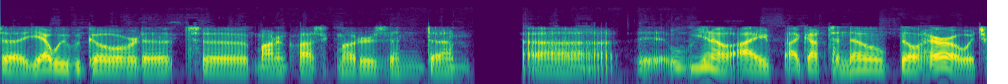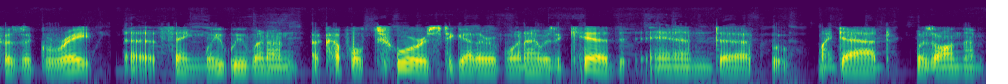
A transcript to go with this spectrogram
uh, yeah, we would go over to to Modern Classic Motors, and um, uh, you know, I I got to know Bill Harrah, which was a great uh, thing. We we went on a couple tours together when I was a kid, and uh, my dad was on them.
